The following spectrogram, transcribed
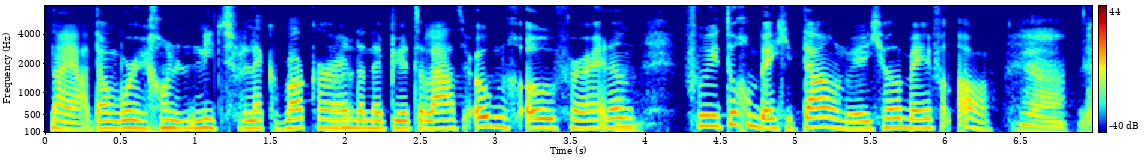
Nou ja, dan word je gewoon niet zo lekker wakker. Nee. En dan heb je het er later ook nog over. En dan Ja. voel je je toch een beetje down, weet je wel. Dan ben je van, oh... Ja, eh,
